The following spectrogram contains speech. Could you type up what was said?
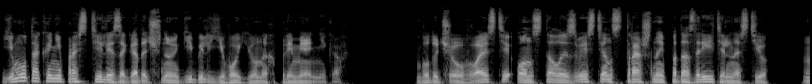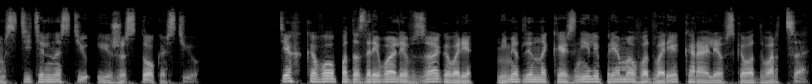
Ему так и не простили загадочную гибель его юных племянников. Будучи у власти, он стал известен страшной подозрительностью, мстительностью и жестокостью. Тех, кого подозревали в заговоре, немедленно казнили прямо во дворе королевского дворца.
